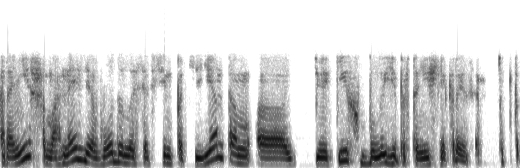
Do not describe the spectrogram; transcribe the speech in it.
раніше магнезія вводилася всім пацієнтам, е, у яких були гіпертонічні кризи, тобто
